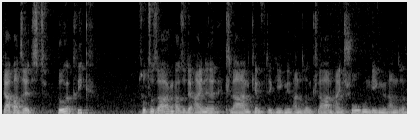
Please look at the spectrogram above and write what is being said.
Japan selbst, Bürgerkrieg sozusagen. Also der eine Clan kämpfte gegen den anderen Clan, ein Shogun gegen den anderen.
